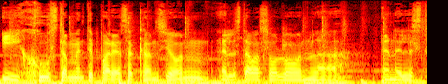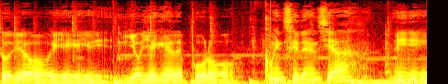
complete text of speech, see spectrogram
Y justamente para esa canción él estaba solo en la en el estudio y yo llegué de puro coincidencia y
